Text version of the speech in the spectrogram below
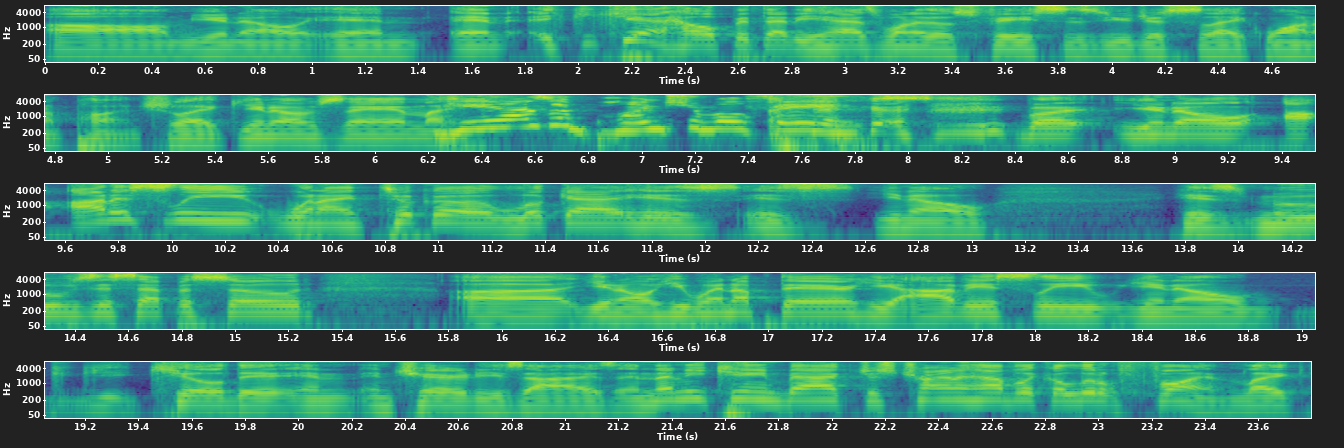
Um, you know, and and you can't help it that he has one of those faces you just like want to punch, like you know what I'm saying, like He has a punchable face. but you know, honestly, when I took a look at his his you know his moves this episode, uh, you know, he went up there. He obviously, you know, g- killed it in, in Charity's eyes, and then he came back just trying to have like a little fun. Like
